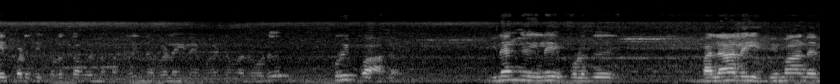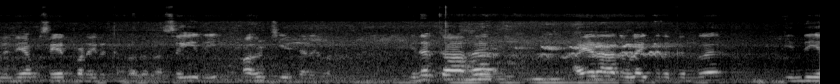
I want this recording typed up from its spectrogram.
ஏற்படுத்தி கொடுக்க வேண்டும் என்று இந்த வேளையிலே வேண்டுவதோடு குறிப்பாக இலங்கையிலே இப்பொழுது பலாலி விமான நிலையம் செயற்பட இருக்கின்றது என்ற செய்தி மகிழ்ச்சியை தருகிறது. இதற்காக அயராது உழைத்திருக்கின்ற இந்திய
